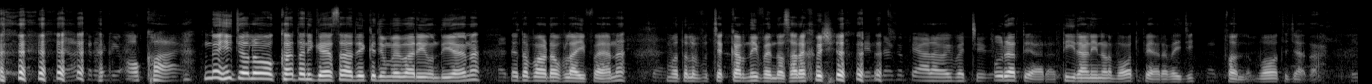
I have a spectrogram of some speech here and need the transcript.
ਕਰਾਂਗੇ ਔਖਾ ਹੈ। ਨਹੀਂ ਚਲੋ ਔਖਾ ਤਾਂ ਨਹੀਂ ਕਹਿ ਸਕਦੇ ਇੱਕ ਜ਼ਿੰਮੇਵਾਰੀ ਹੁੰਦੀ ਹੈ ਨਾ ਇਹ ਤਾਂ ਪਾਰਟ ਆਫ ਲਾਈਫ ਹੈ ਨਾ ਮਤਲਬ ਚੱਕਰ ਨਹੀਂ ਪੈਂਦਾ ਸਾਰਾ ਕੁਝ ਕਿੰਨਾ ਕੁ ਪਿਆਰ ਆ ਬਾਈ ਬੱਚੇ ਦੇ? ਪੂਰਾ ਤਿਆਰ ਆ। ਧੀ ਰਾਣੀ ਨਾਲ ਬਹੁਤ ਪਿਆਰ ਆ ਬਾਈ ਜੀ ਫੁੱਲ ਬਹੁਤ ਜ਼ਿਆਦਾ। ਇਹ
